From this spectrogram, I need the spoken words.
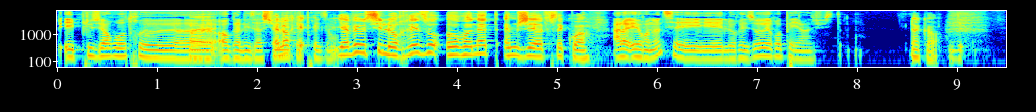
et plusieurs autres euh, organisations Alors étaient présentes. Il y avait aussi le réseau Euronet MGF, c'est quoi? Alors Euronet, c'est le réseau européen justement. D'accord.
